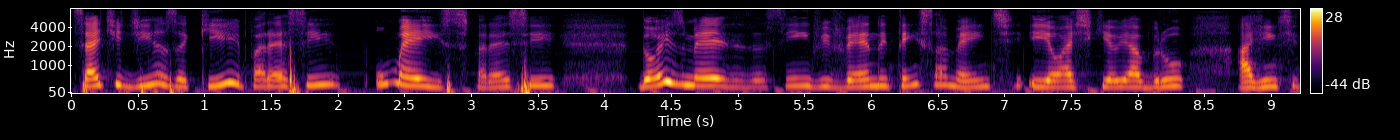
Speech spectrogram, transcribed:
Sete dias aqui parece um mês, parece dois meses, assim, vivendo intensamente. E eu acho que eu e a Bru, a gente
